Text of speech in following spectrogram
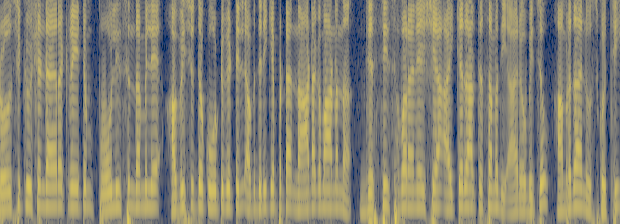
പ്രോസിക്യൂഷൻ ഡയറക്ടറേറ്റും പോലീസും തമ്മിലെ അവിശുദ്ധ കൂട്ടുകെട്ടിൽ അവതരിക്കപ്പെട്ട നാടകമാണെന്ന് ജസ്റ്റിസ് ഫോർ അനേഷ്യ ഐക്യദാർഢ്യ സമിതി ആരോപിച്ചു. അമൃത ന്യൂസ് കൊച്ചി.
